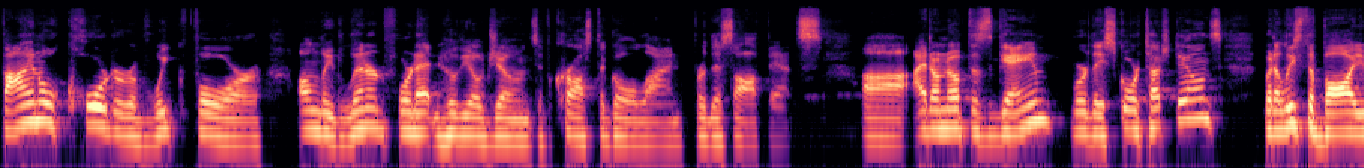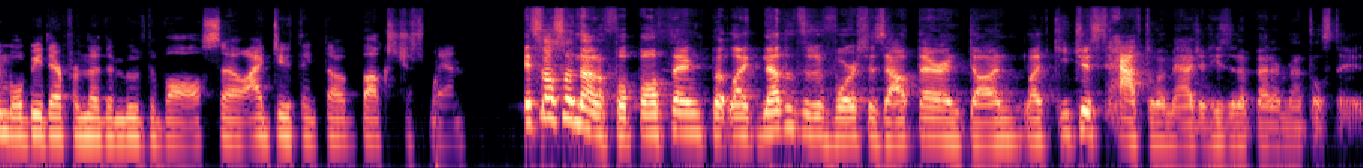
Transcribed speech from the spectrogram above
final quarter of week four, only Leonard Fournette and Julio Jones have crossed the goal line for this offense. Uh, I don't know if this game where they score touchdowns, but at least the volume will be there from them to move the ball. So I do think the Bucks just win it's also not a football thing, but like now that the divorce is out there and done, like you just have to imagine he's in a better mental state.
